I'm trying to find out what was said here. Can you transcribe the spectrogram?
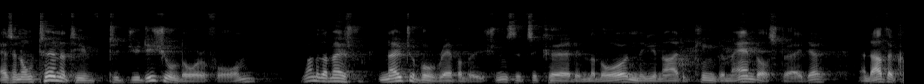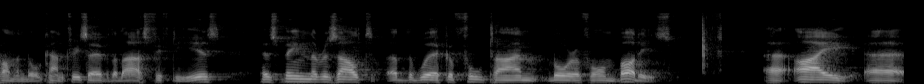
As an alternative to judicial law reform, one of the most notable revolutions that's occurred in the law in the United Kingdom and Australia and other common law countries over the last 50 years has been the result of the work of full time law reform bodies. Uh, I, uh,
